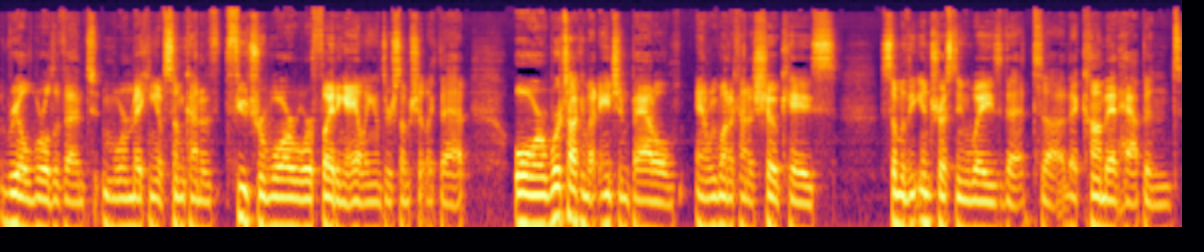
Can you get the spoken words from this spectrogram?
real world event, we're making up some kind of future war, we're fighting aliens or some shit like that, or we're talking about ancient battle, and we want to kind of showcase some of the interesting ways that uh, that combat happened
